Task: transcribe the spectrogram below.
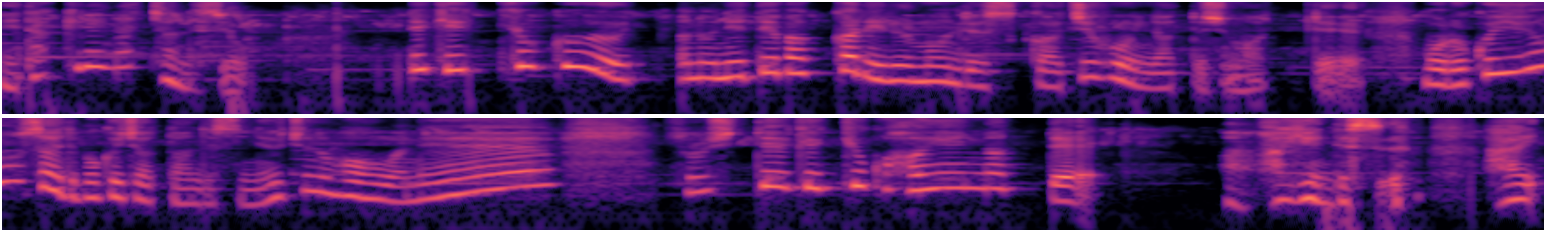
寝たきりになっちゃうんですよ。で、結局、あの、寝てばっかりいるもんですから、地方になってしまって、もう64歳で化けちゃったんですね。うちの母はね。そして結局肺炎になって、あ、肺炎です。はい。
